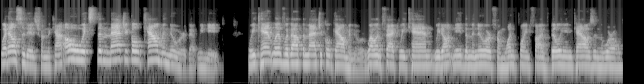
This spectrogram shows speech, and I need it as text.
what else it is from the cow. Oh, it's the magical cow manure that we need. We can't live without the magical cow manure. Well, in fact, we can. We don't need the manure from 1.5 billion cows in the world,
